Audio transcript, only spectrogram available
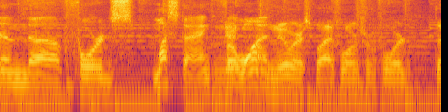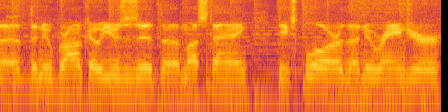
in uh, Ford's Mustang for one. Numerous platforms from Ford. The the new Bronco uses it, the Mustang, the Explorer, the new Ranger,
